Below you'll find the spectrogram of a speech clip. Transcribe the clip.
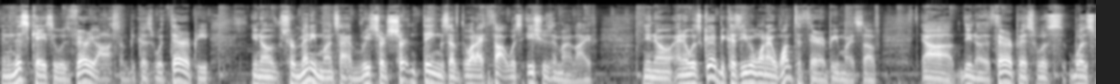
And in this case, it was very awesome because with therapy, you know, for many months I have researched certain things of what I thought was issues in my life, you know, and it was good because even when I went to therapy myself, uh, you know, the therapist was was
